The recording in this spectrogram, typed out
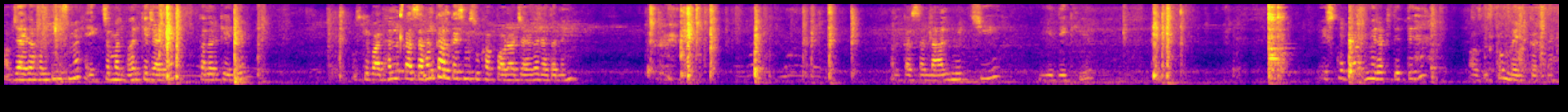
अब जाएगा हल्दी इसमें, एक चम्मच भर के जाएगा कलर के लिए। उसके बाद हल्का सा, हल्का हल्का इसमें सूखा पाउडर जाएगा, ज़्यादा नहीं। हल्का सा लाल मिर्ची, ये देखिए। इसको बाद में रख देते हैं और इसको मेल्ट करते हैं।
